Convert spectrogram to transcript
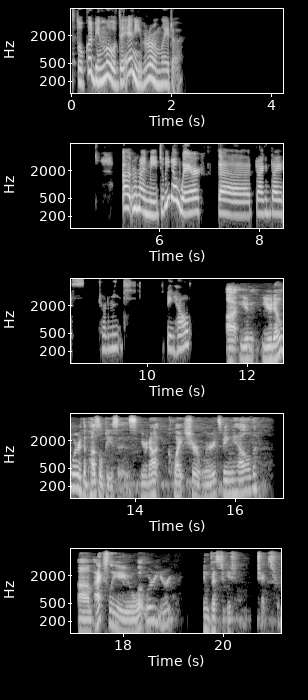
Crystal could be moved to any room later. Uh, remind me, do we know where the Dragon Dice tournament is being held? Uh, you you know where the puzzle piece is. You're not quite sure where it's being held. Um, actually, what were your investigation checks from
